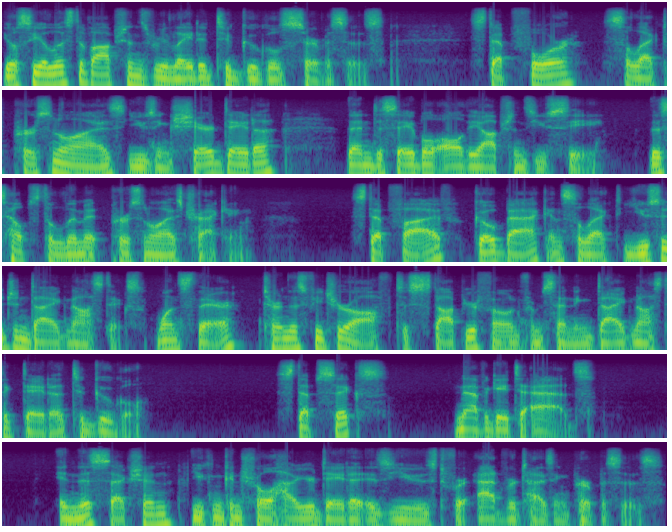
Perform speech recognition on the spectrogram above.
You'll see a list of options related to Google's services. Step 4. Select Personalize using shared data, then disable all the options you see. This helps to limit personalized tracking. Step 5. Go back and select Usage and Diagnostics. Once there, turn this feature off to stop your phone from sending diagnostic data to Google. Step 6. Navigate to Ads. In this section, you can control how your data is used for advertising purposes.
